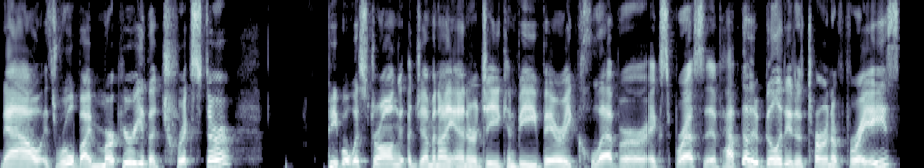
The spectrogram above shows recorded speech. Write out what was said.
Now, it's ruled by Mercury, the trickster people with strong Gemini energy can be very clever, expressive, have the ability to turn a phrase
